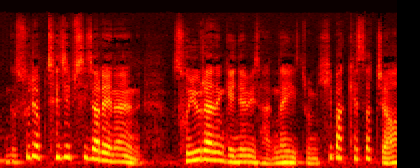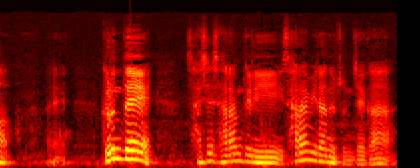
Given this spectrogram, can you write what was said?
그러니까 수렵 채집 시절에는 소유라는 개념이 상당히 좀 희박했었죠. 예. 그런데 사실 사람들이 사람이라는 존재가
